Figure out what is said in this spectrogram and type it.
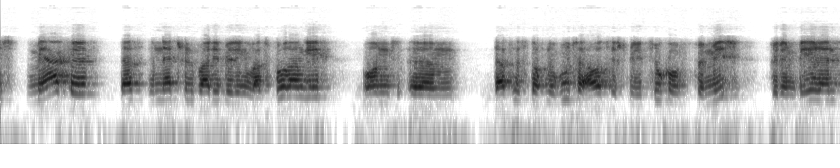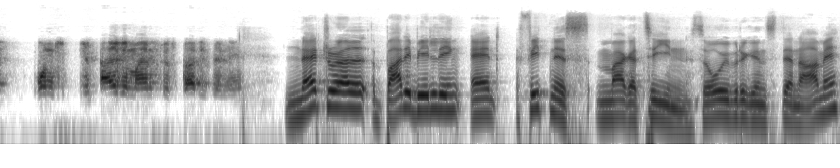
ich merke, dass im Natural Bodybuilding was vorangeht und ähm, das ist doch eine gute Aussicht für die Zukunft für mich, für den Bären und allgemein fürs Bodybuilding. Natural Bodybuilding and Fitness Magazin, so übrigens der Name.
